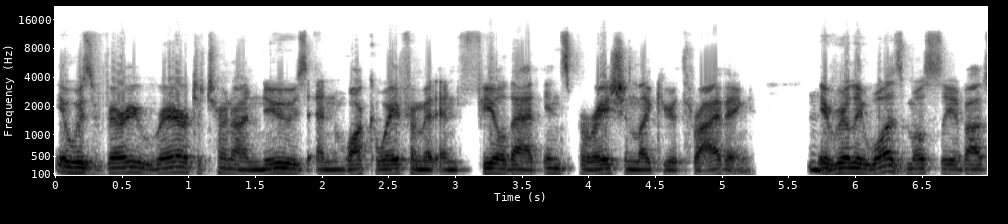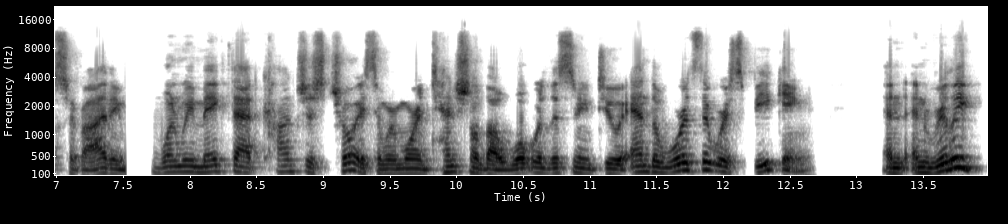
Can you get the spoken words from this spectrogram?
It was very rare to turn on news and walk away from it and feel that inspiration like you're thriving. Mm-hmm. It really was mostly about surviving. When we make that conscious choice and we're more intentional about what we're listening to and the words that we're speaking, and, and really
